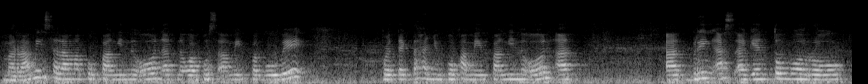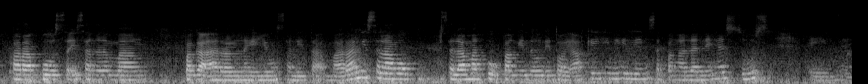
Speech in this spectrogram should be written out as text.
Maraming salamat po, Panginoon, at nawa po sa aming pag-uwi. Protektahan niyo po kami, Panginoon, at at bring us again tomorrow para po sa isa na namang pag-aaral ng iyong salita. Maraming salamat, salamat po, Panginoon. Ito ay aking hinihiling sa pangalan ni Jesus. Amen.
